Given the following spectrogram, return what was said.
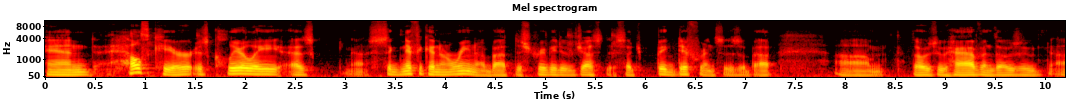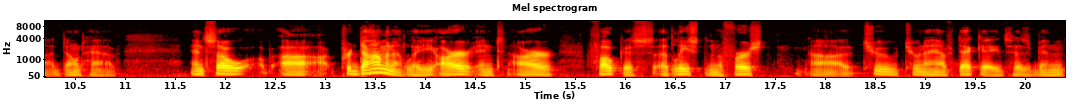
And healthcare is clearly as uh, significant an arena about distributive justice, such big differences about um, those who have and those who uh, don't have. And so, uh, predominantly, our, our focus, at least in the first uh, two, two and a half decades, has been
